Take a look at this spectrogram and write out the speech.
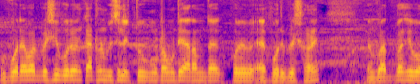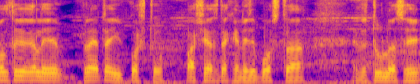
উপরে আবার বেশি পরিমাণ কার্টুন বিছালে একটু মোটামুটি আরামদায়ক পরি- পরিবেশ হয়। বাদ বাকি বলতে গেলে প্রায় এটাই কষ্ট। পাশে আছে দেখেন এই যে বস্তা, একটা টুল আছে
